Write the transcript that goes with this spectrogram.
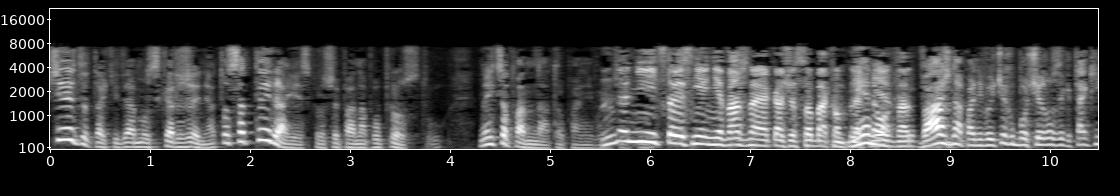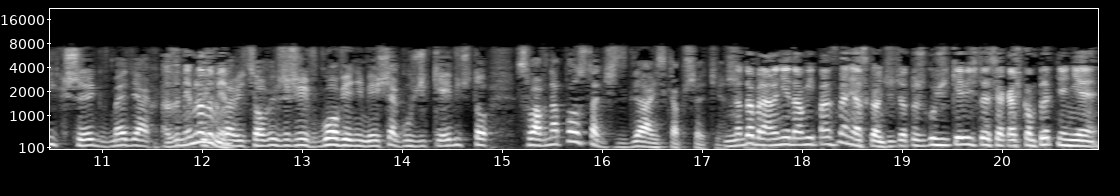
gdzie to takie tam oskarżenia? To satyra jest, proszę pana, po prostu. No i co pan na to, panie Wojciechu? No nic, to jest nie, nieważna jakaś osoba kompletnie. Nie no, Wa- ważna, panie Wojciechu, bo się rozległ taki krzyk w mediach Rozumiem, rozumiem. prawicowych, że się w głowie nie mieści, a Guzikiewicz to sławna postać z Gdańska przecież. No dobra, ale nie dał mi pan zdania skończyć. Otóż Guzikiewicz to jest jakaś kompletnie nie,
